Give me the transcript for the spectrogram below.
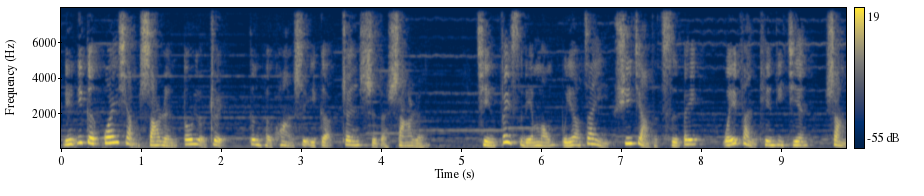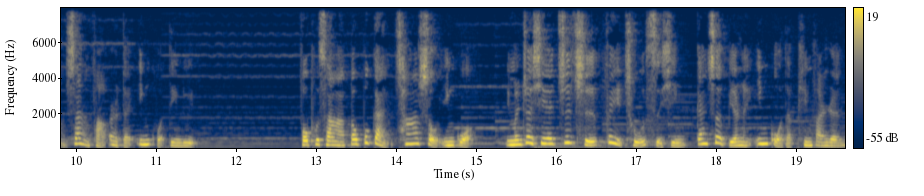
连一个观想杀人都有罪。更何况是一个真实的杀人，请 Face 联盟不要再以虚假的慈悲违反天地间赏善罚恶的因果定律。佛菩萨都不敢插手因果，你们这些支持废除死刑、干涉别人因果的平凡人，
